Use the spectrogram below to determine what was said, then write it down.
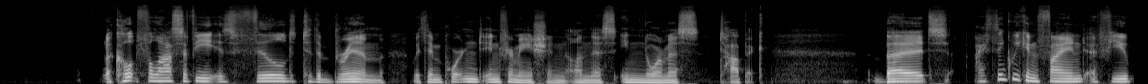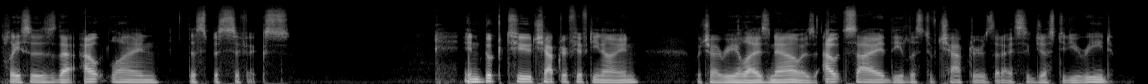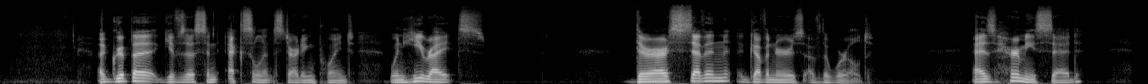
Occult philosophy is filled to the brim with important information on this enormous topic. But I think we can find a few places that outline the specifics. In Book 2, Chapter 59, which I realize now is outside the list of chapters that I suggested you read, Agrippa gives us an excellent starting point when he writes there are seven governors of the world. As Hermes said,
